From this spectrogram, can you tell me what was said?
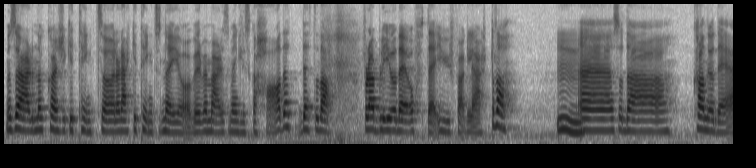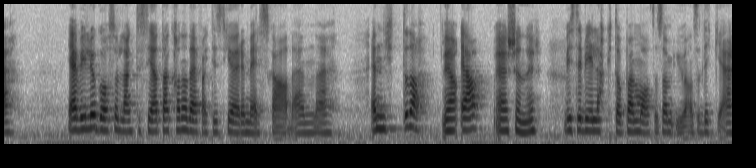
Men så er det nok kanskje ikke tenkt så, eller det er ikke tenkt så nøye over hvem er det som egentlig skal ha det, dette, da. For da blir jo det ofte ufaglærte, da. Mm. Eh, så da kan jo det Jeg vil jo gå så langt til å si at da kan jo det faktisk gjøre mer skade enn eh, en nytte, da. Ja, ja, jeg skjønner. Hvis det blir lagt opp på en måte som uansett ikke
